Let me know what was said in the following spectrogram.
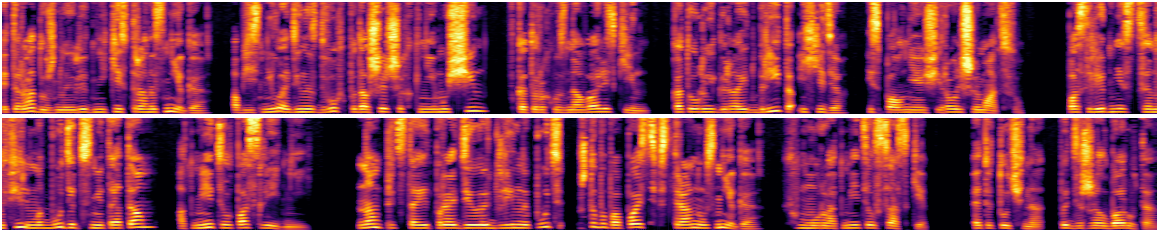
«Это радужные ледники страны снега», — объяснил один из двух подошедших к ней мужчин, в которых узнавались Кин, который играет Брита и Хидя, исполняющий роль Шимацу. Последняя сцена фильма будет снята там, отметил последний. Нам предстоит проделать длинный путь, чтобы попасть в страну снега, хмуро отметил Саски. Это точно, поддержал Барута.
